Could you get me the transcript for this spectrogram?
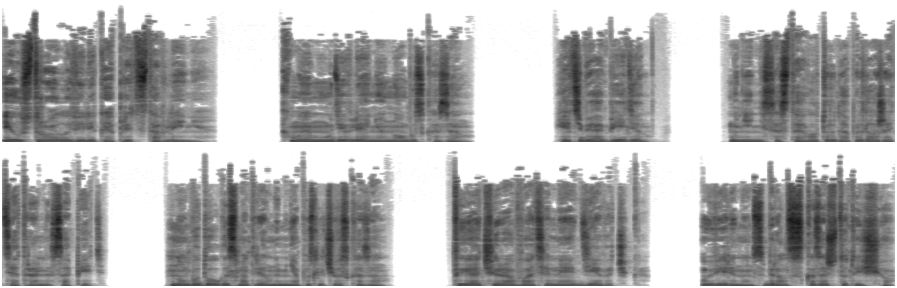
и устроила великое представление. К моему удивлению, Нобу сказал, «Я тебя обидел?» Мне не составило труда продолжать театрально сопеть. Нобу долго смотрел на меня, после чего сказал, «Ты очаровательная девочка». Уверен, он собирался сказать что-то еще.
